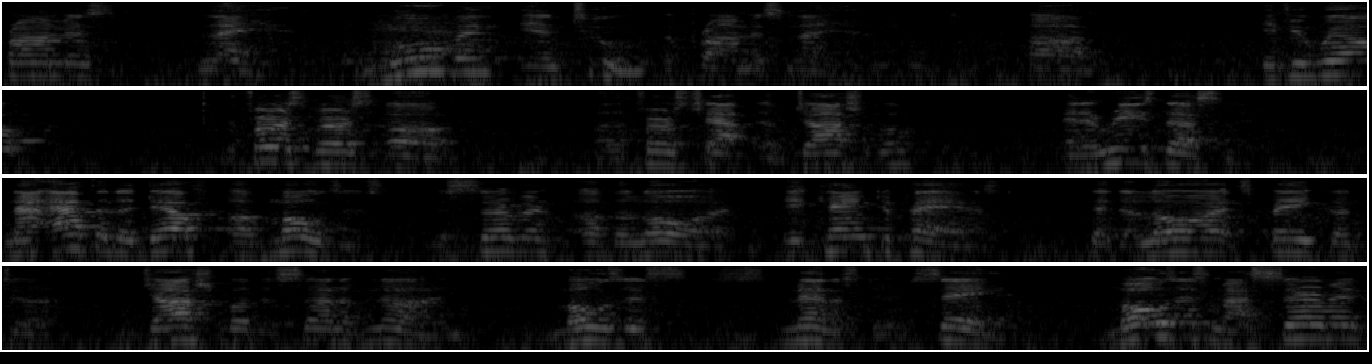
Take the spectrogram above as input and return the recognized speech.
promised land. Moving into the promised land. Uh, if you will, the first verse of, of the first chapter of Joshua, and it reads thusly Now, after the death of Moses, the servant of the Lord, it came to pass that the Lord spake unto Joshua the son of Nun, Moses' minister, saying, Moses, my servant,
